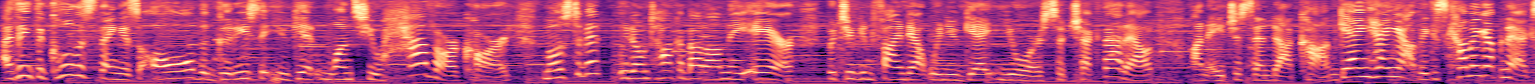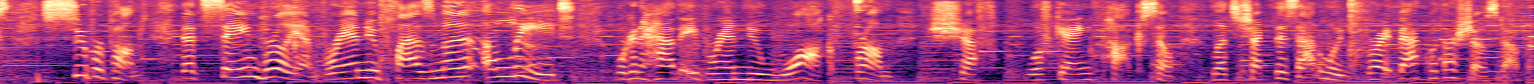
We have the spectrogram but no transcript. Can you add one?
I think the coolest thing is all the goodies that you get once you have our card. Most of it we don't talk about on the air, but you can find out when you get yours. So check that out on hsn.com. Gang, hang out because coming up next, super pumped. That same brilliant brand new Plasma Elite, we're to have a brand new wok from Chef Wolfgang Puck. So let's check this out and we'll be right back with our showstopper.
